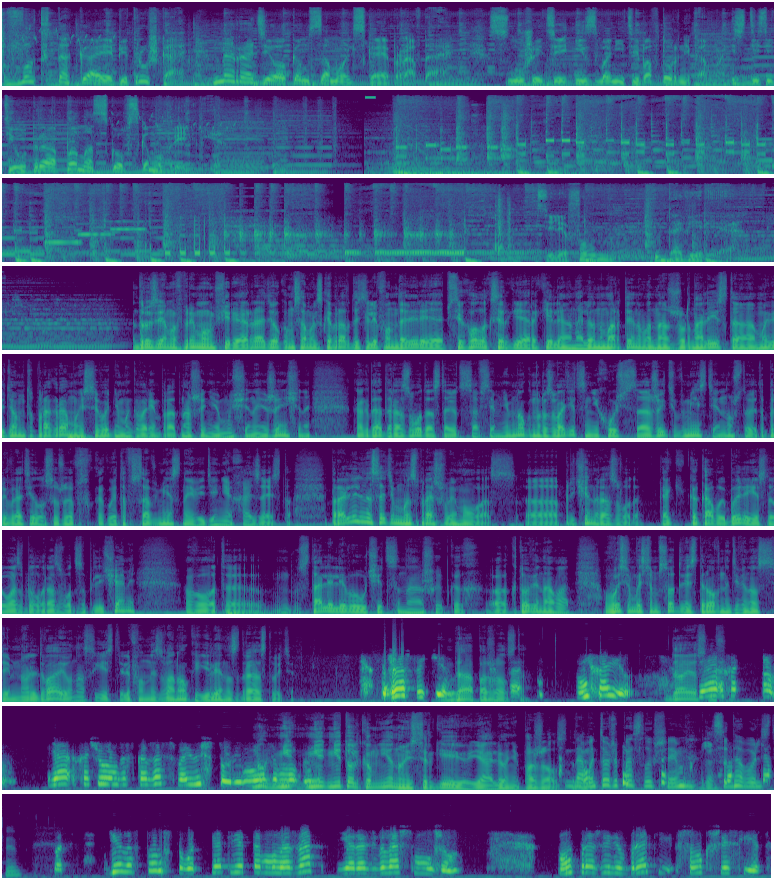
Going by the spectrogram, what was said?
Вот такая петрушка на радио «Комсомольская правда». Слушайте и звоните по вторникам с 10 утра по московскому времени. Телефон доверия. Друзья, мы в прямом эфире. Радио «Комсомольская правда», телефон доверия, психолог Сергей Аракелян, Алена Мартынова, наш журналист. А мы ведем эту программу, и сегодня мы говорим про отношения мужчины и женщины, когда до развода остается совсем немного, но разводиться не хочется, а жить вместе, ну что, это превратилось уже в какое-то совместное ведение хозяйства. Параллельно с этим мы спрашиваем у вас э, причины развода. Как, каковы были, если у вас был развод за плечами? Вот. Э, стали ли вы учиться на ошибках? Э, кто виноват? 8 800 200 ровно 9702, и у нас есть телефонный звонок. И Елена, здравствуйте. Здравствуйте. Да, пожалуйста. Э, Михаил. Да, я, я хочу, я хочу вам рассказать свою историю. Мне ну, не, много... не, не только мне, но и Сергею, и Алене, пожалуйста. Да, да. мы тоже послушаем с удовольствием. Дело в том, что вот пять лет тому назад я развелась с мужем. Мы прожили в браке 46 лет.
